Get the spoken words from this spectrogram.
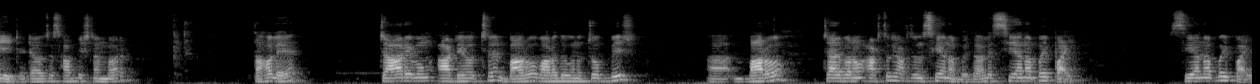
eight এটা হচ্ছে ছাব্বিশ নাম্বার। তাহলে চার এবং আটে হচ্ছে বারো বারো দুগুণ চব্বিশ বারো চার বারো আটচল্লিশ আটচল্লিশ, ছিয়ানব্বই, তাহলে ছিয়ানব্বই পাই। ছিয়ানব্বই পাই।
